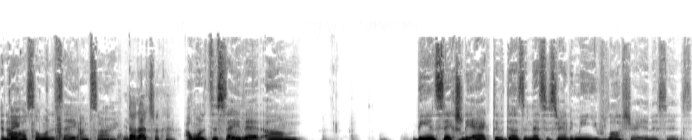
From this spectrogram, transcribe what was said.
And I also want to say, I'm sorry. No, that's okay. I wanted to say mm-hmm. that um, being sexually active doesn't necessarily mean you've lost your innocence.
